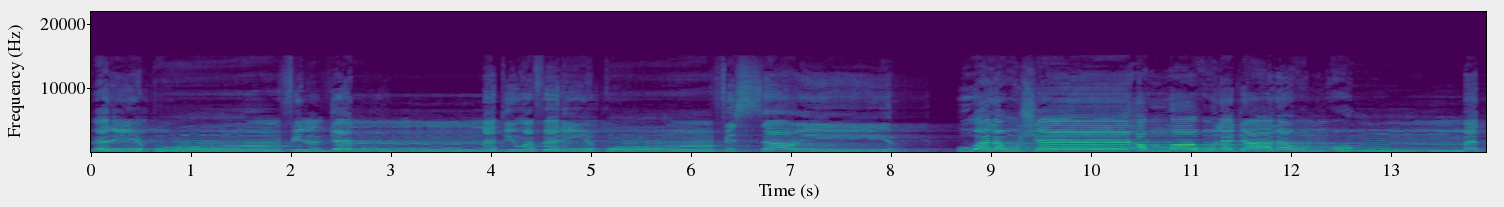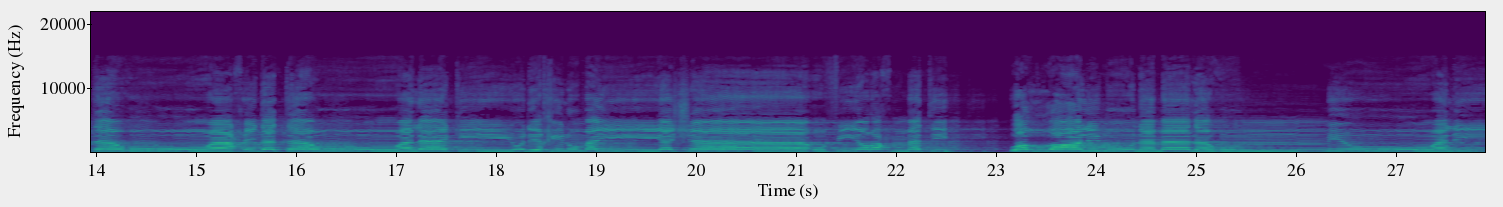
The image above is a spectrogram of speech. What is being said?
فريق في الجنة وفريق في السعير. ولو شاء الله لجعلهم أمة واحدة ولكن يدخل من يشاء في رحمته. والظالمون ما لهم من ولي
